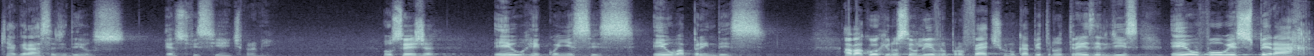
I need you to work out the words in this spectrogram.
que a graça de Deus é suficiente para mim. Ou seja, eu reconhecesse, eu aprendesse. Abacuque, no seu livro profético, no capítulo 3, ele diz: Eu vou esperar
